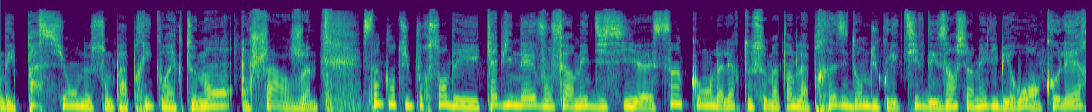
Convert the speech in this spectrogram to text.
des patients ne sont pas pris correctement en charge. 58% des cabinets vont fermer d'ici 5 ans. L'alerte ce matin de la présidente du collectif des infirmiers libéraux en colère.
